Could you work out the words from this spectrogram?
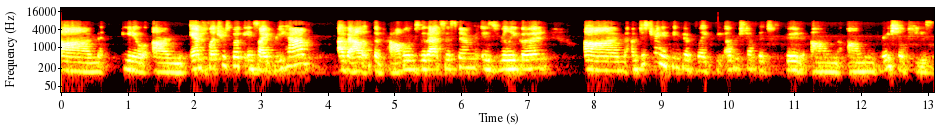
Um, you know, um, Ann Fletcher's book Inside Rehab about the problems with that system is really good. Um, I'm just trying to think of like the other stuff that's good um, on the racial piece.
